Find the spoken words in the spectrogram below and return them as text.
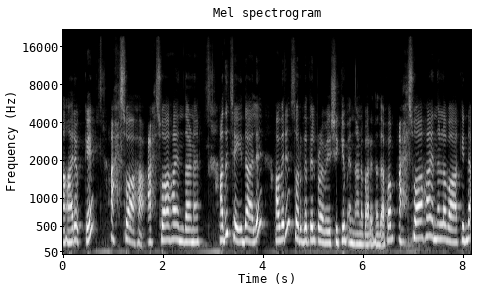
ആരൊക്കെ? അഹ്സ്വാഹ. അഹ്സ്വാഹ എന്താണ്? അത് ചെയ്താൽ അവർ സ്വർഗത്തിൽ പ്രവേശിക്കും എന്നാണ് പറയുന്നത്. അപ്പം അഹ്സ്വാഹ എന്നുള്ള വാക്കിന്റെ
